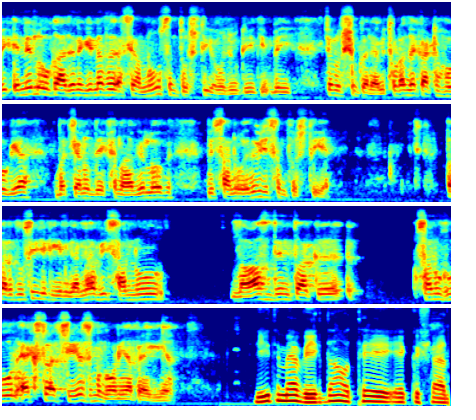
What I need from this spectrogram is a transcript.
ਵੀ ਇੰਨੇ ਲੋਕ ਆ ਜਾਣਗੇ ਨਾ ਫਿਰ ਸਾਨੂੰ ਸੰਤੁਸ਼ਟੀ ਹੋ ਜੂਗੀ ਕਿ ਵੀ ਚਲੋ ਸ਼ੁਕਰ ਹੈ ਵੀ ਥੋੜਾ ਜਿਹਾ ਇਕੱਠ ਹੋ ਗਿਆ ਬੱਚਿਆਂ ਨੂੰ ਦੇਖਣ ਆ ਗਏ ਲੋਕ ਵੀ ਸਾਨੂੰ ਇਹਦੇ ਵਿੱਚ ਸੰਤੁਸ਼ਟੀ ਹੈ। ਪਰ ਤੁਸੀਂ ਯਕੀਨ ਕਰਨਾ ਵੀ ਸਾਨੂੰ ਲਾਸਟ ਦਿਨ ਤੱਕ ਸਾਨੂੰ ਹੋਰ ਐਕਸਟਰਾ ਚੇਅਰਸ ਮੰਗਾਉਣੀਆਂ ਪੈ ਗਈਆਂ। ਜੀ, ਤੇ ਮੈਂ ਵੇਖਦਾ ਉੱਥੇ ਇੱਕ ਸ਼ਾਇਦ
